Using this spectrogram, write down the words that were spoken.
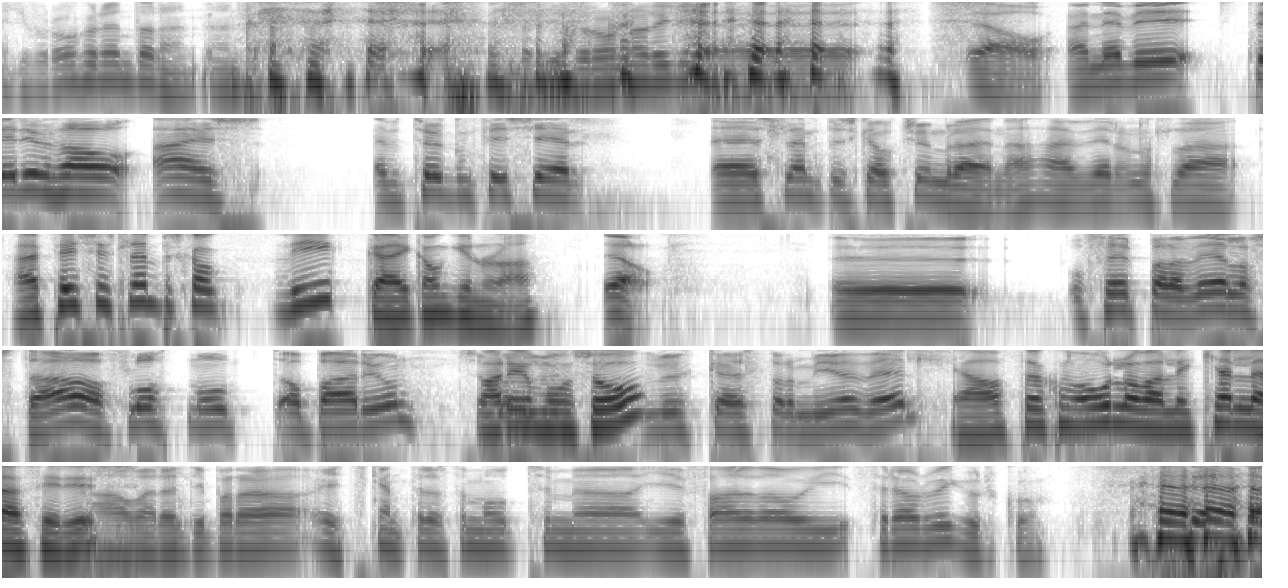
ekki fyrir okkur endar en, en kannski fyrir honaríkja uh, Já, en ef við byrjum þá aðeins ef við tökum fyrst sér uh, slempiskáksumræðina það hefur verið náttúrulega það er Fischer slempiskák vika í gangi núna. Já. Uh, og fer bara vel af stað á flott mót á Barjón sem Barjón luk- Mosó. lukkaðist bara mjög vel. Já, þau kom Ólafali kærlega fyrir. Það var held ég bara eitt skemmtilegasta mót sem að ég farið á í þrjár vikur sko.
